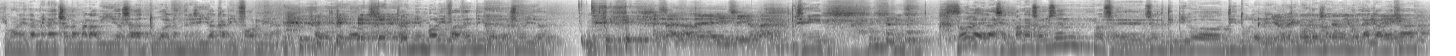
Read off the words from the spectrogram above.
y bueno, y también ha hecho la maravillosa Tú a Londres y yo a California. O sea, el tío también polifacético en lo suyo. Esa es la de Lindsay Lohan. Sí. No, la de las hermanas Olsen, no sé, es el típico título que Yo uno tiene resonando en la cabeza.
